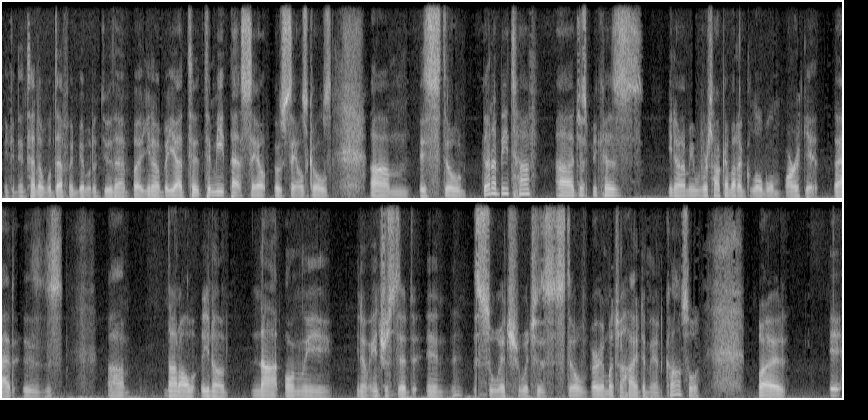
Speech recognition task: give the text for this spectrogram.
think Nintendo will definitely be able to do that. But you know, but yeah, to, to meet that sale those sales goals um, is still gonna be tough, uh, just because you know, I mean, we're talking about a global market that is um, not all you know, not only you know interested in the Switch, which is still very much a high demand console, but it,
